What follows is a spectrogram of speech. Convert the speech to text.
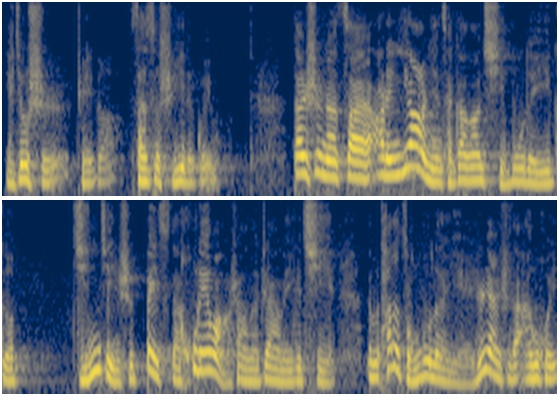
也就是这个三四十亿的规模。但是呢，在二零一二年才刚刚起步的一个，仅仅是 base 在互联网上的这样的一个企业，那么它的总部呢也仍然是在安徽，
